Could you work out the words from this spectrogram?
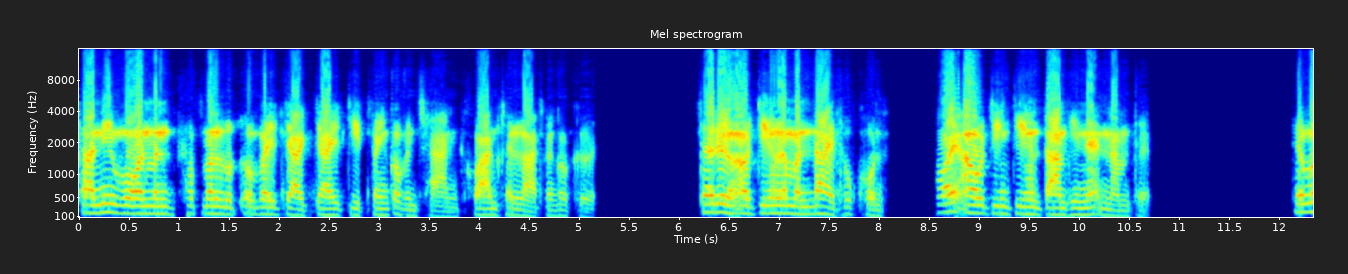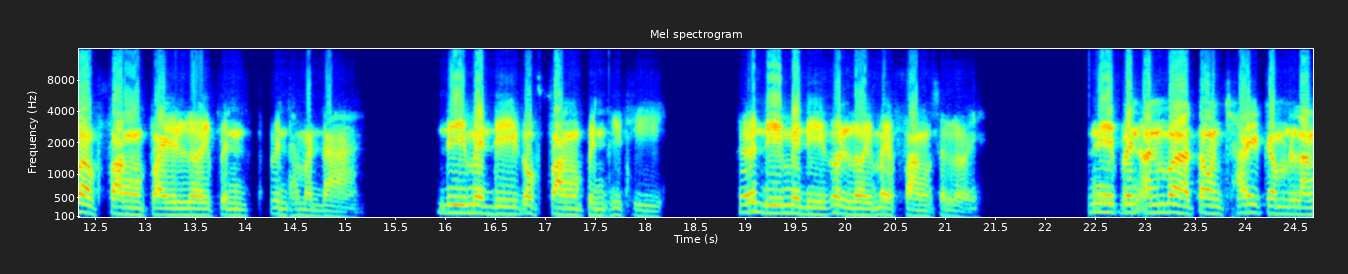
ถ้านิวรณ์มันมันหลุดออกไปจากใจจิตมันก็เป็นฌานความฉลาดมันก็เกิด ถ้าเรื่องเอาจริงแล้วมันได้ทุกคนขอให้เอาจริง ๆ ตามที่แนะนำเถอะถ้าว่าฟังไปเลยเป็นเป็นธรรมดา ดีไม่ดีก็ฟังเป็นพิธี เออดีไม่ดีก็เลยไม่ฟังซะเลย นี่เป็นอันว่าต้องใช้กำลัง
